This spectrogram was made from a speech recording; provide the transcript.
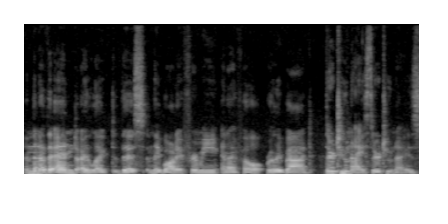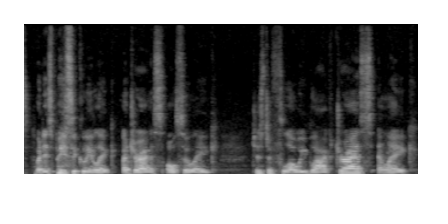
And then at the end, I liked this and they bought it for me and I felt really bad. They're too nice, they're too nice. But it's basically like a dress, also like just a flowy black dress and like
